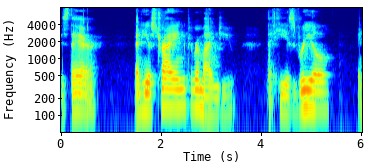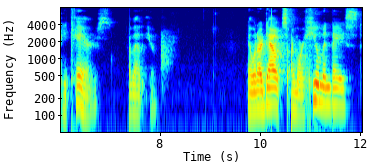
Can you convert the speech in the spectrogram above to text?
is there, and He is trying to remind you that He is real and He cares about you. Now, when our doubts are more human based,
